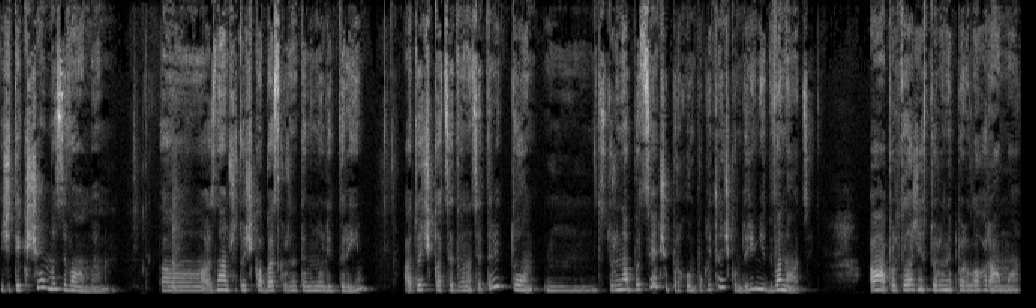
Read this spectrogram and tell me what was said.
Значить, якщо ми з вами е, знаємо, що точка Б з координатами 0 і 3, а точка С 12,3, то м, сторона BC, якщо порахуємо по клітиночкам, дорівнює 12. А протилежні сторони паралограма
